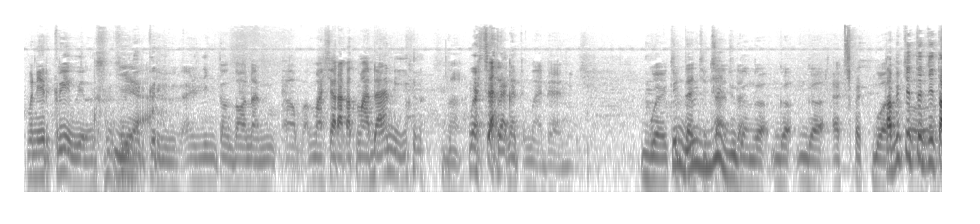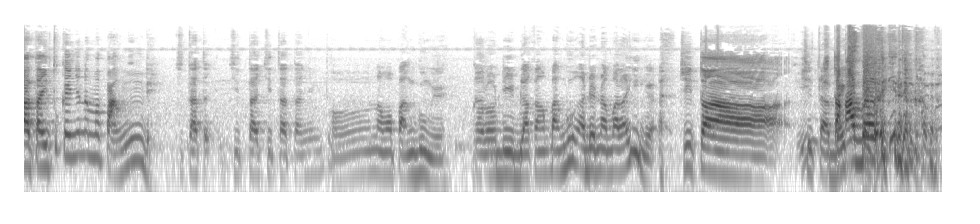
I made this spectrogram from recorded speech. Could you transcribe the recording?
menir kriwil. Iya. Menir kriwil. Anjing tontonan uh, masyarakat madani. Nah. masyarakat madani. Gue yakin dulu Cita-cita. dia juga nggak nggak nggak expect buat. Tapi eh, cita-cita itu kayaknya nama panggung deh. Cita cita-citanya itu. Oh, nama panggung ya. Kalau di belakang panggung ada nama lagi nggak? Cita Cita cita kabel, cita kabel.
